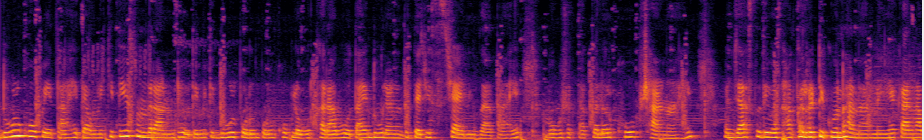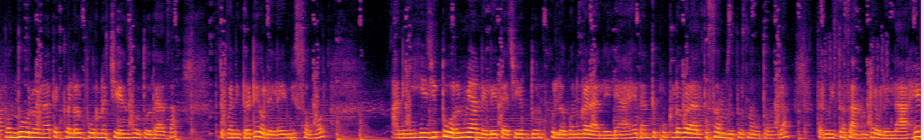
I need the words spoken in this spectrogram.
धूळ खूप येत आहे त्यामुळे किती सुंदर आणून ठेवते मी ती धूळ पडून पडून खूप लवकर खराब होत आहे. धुल्यानंतर त्याची शायनिंग जात आहे. बघू शकता कलर खूप छान आहे. पण जास्त दिवस हा कलर टिकून राहणार नाही आहे कारण आपण धुलो ना ते कलर पूर्ण चेंज होतो त्याचा. तर पण इथं ठेवलेलं आहे मी समोर. आणि हे जे तोरण मी आणलेले आहे त्याचे एक दोन फुलं पण गळालेले आहेत आणि ते कुठलं गळालं ते समजतच नव्हतं मला. तर मी तसं आणून ठेवलेलं आहे.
